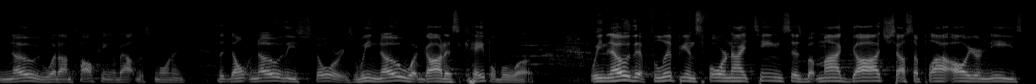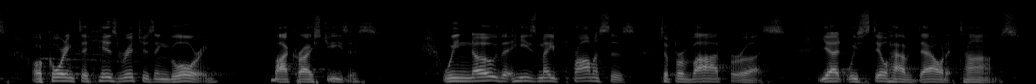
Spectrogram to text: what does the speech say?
know what I'm talking about this morning, that don't know these stories. We know what God is capable of. We know that Philippians 4:19 says, "But my God shall supply all your needs according to his riches and glory by Christ Jesus." We know that he's made promises to provide for us, yet we still have doubt at times.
